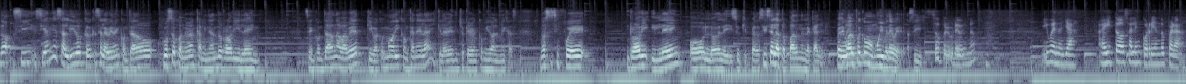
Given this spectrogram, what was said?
No, sí, sí había salido, creo que se le habían encontrado justo cuando iban caminando Rory y Lane se encontraron a Babette que iba con Modi, con Canela y que le habían dicho que habían comido almejas. No sé si fue Roddy y Lane o lo de Izuki, pero sí se la toparon en la calle. Pero igual fue como muy breve, así. Súper breve, ¿no? Y bueno, ya, ahí todos salen corriendo para,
